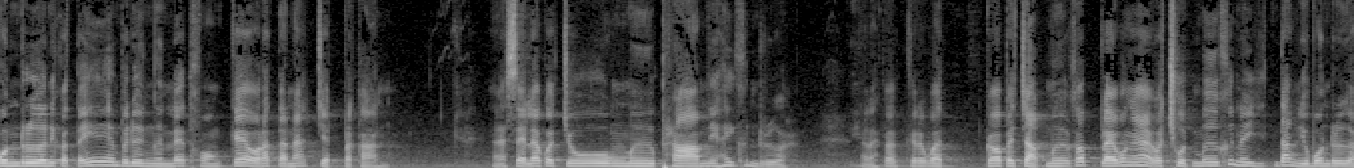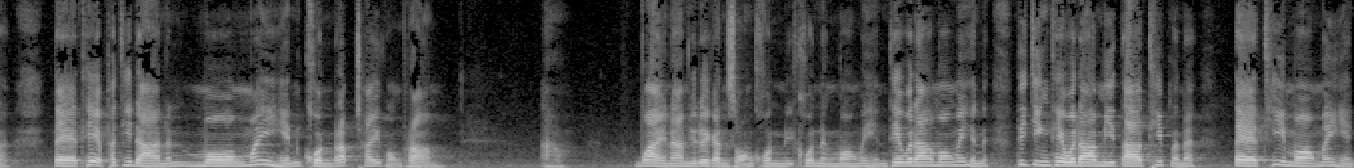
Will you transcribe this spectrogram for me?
บนเรือนี่ก็เต็มไปด้วยเงินและทองแก้วรัตนะเจ็ดประการนะเสร็จแล้วก็จูงมือพรามนี่ให้ขึ้นเรือนะก็เรียกว่าก็ไปจับมือเขาแปลว่าง่ายว่าฉุดมือขึ้นในดั้งอยู่บนเรือ แต่เทพพธิดานั้นมองไม่เห็นคนรับใช้ของพราหมณ์อ้าวว่ายน้ำอยู่ด้วยกันสองคนอีกคนหนึ่งมองไม่เห็นเทวดามองไม่เห็น ที่จริงเทวดามีตาทิพย์นะ แต่ที่มองไม่เห็น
